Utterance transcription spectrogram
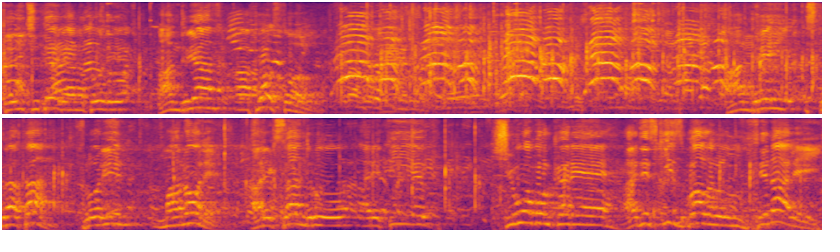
Felicitări Anatolie. Andrian Apostol. Andrei Stratan, Florin Manole, Alexandru Arefiev și omul care a deschis balul finalei,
